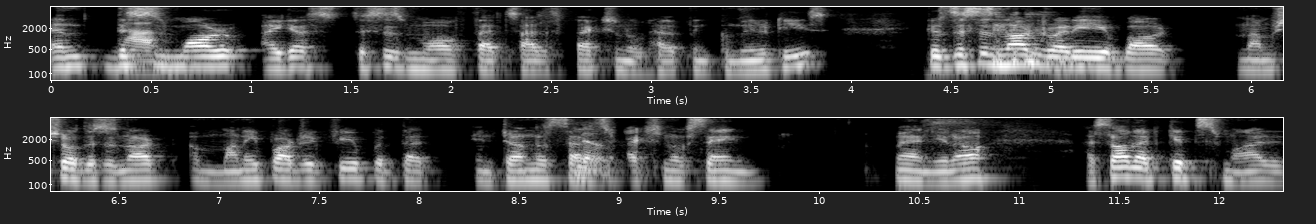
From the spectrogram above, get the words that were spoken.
and this is more i guess this is more of that satisfaction of helping communities because this is not really about and i'm sure this is not a money project for you but that internal satisfaction no. of saying man you know i saw that kid smile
